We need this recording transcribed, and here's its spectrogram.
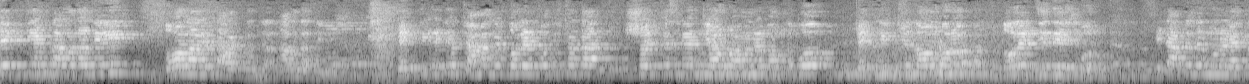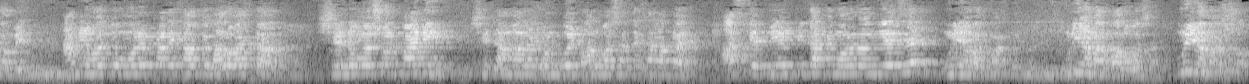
ব্যক্তি একটা আলাদা জিনিস, দল আর একটা আলাদা জিনিস। ব্যক্তি এটি হচ্ছে আমাদের দলের প্রতিষ্ঠাতা শহীদ প্রেসিডেন্ট জিয়াউর রহমানের বক্তব্য ব্যক্তির যে দল বড়, দলের যে দেশ বড়। এটা আপনাদের মনে রাখতে হবে। আমি হয়তো মনে প্রাণে কাউকে ভালোবাসতাম, সে নমিনেশন পায়নি, সেটা আমার এখন ওই ভালোবাসা দেখার আপনার আজকে বিএনপি যাকে মনোনয়ন দিয়েছে, উনি আমার পার্টি উনি আমার ভালোবাসা, উনি আমার সব।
